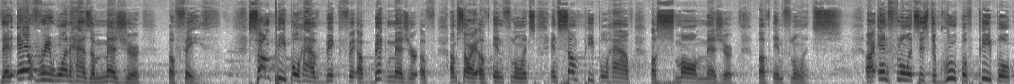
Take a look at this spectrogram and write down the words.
that everyone has a measure of faith. Some people have big, a big measure of, I'm sorry, of influence, and some people have a small measure of influence. Our influence is the group of people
